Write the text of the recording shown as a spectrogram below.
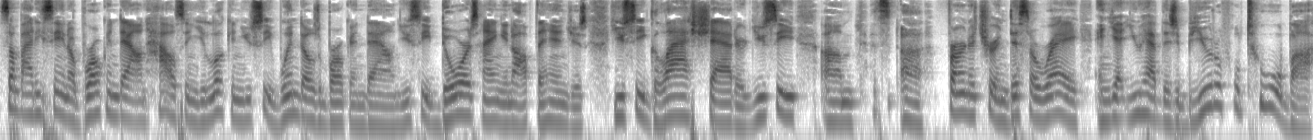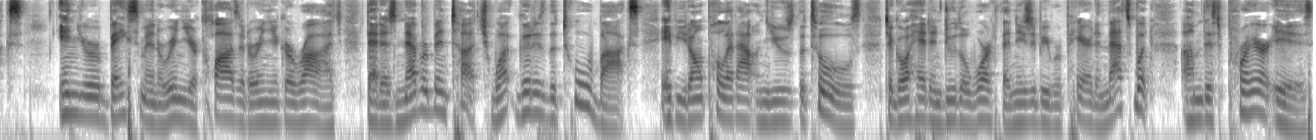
somebody seeing a broken down house and you look and you see windows broken down, you see doors hanging off the hinges, you see glass shattered, you see um, uh, furniture in disarray, and yet you have this beautiful toolbox in your basement or in your closet or in your garage that has never been touched, what good is the toolbox if you don't pull it out and use the tools to go ahead and do the work that needs to be repaired? And that's what um, this prayer is.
